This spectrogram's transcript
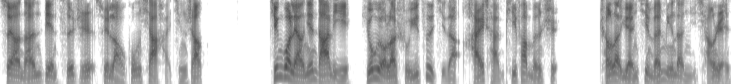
孙亚楠便辞职，随老公下海经商。经过两年打理，拥有了属于自己的海产批发门市，成了远近闻名的女强人。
